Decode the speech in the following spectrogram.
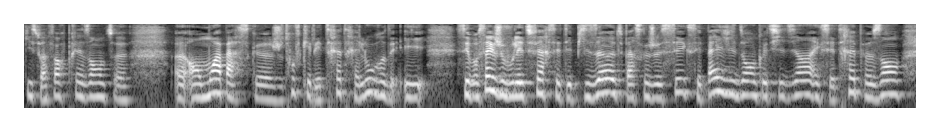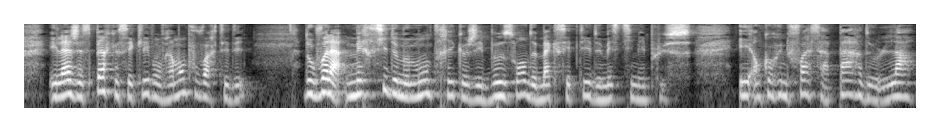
qui soit fort présente euh, en moi parce que je trouve qu'elle est très très lourde et c'est pour ça que je voulais te faire cet épisode parce que je sais que c'est pas évident au quotidien et que c'est très pesant et là j'espère que ces clés vont vraiment pouvoir t'aider. Donc voilà, merci de me montrer que j'ai besoin de m'accepter et de m'estimer plus. Et encore une fois, ça part de là.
